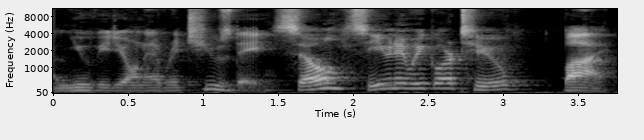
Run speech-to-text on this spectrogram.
a new video on every Tuesday. So see you in a week or two. Bye.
